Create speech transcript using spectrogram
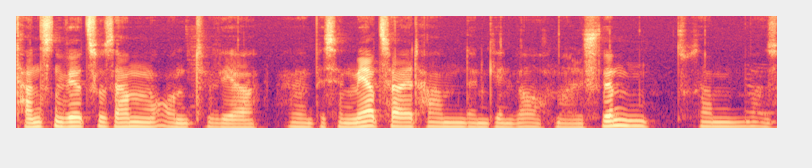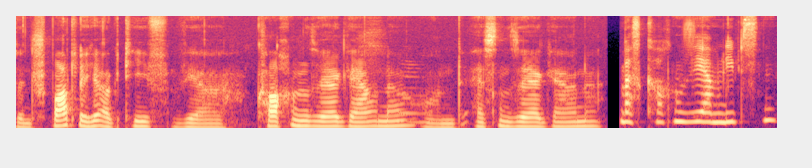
tanzen wir zusammen und wir, wenn wir ein bisschen mehr Zeit haben, dann gehen wir auch mal schwimmen zusammen, also sind sportlich aktiv. Wir kochen sehr gerne und essen sehr gerne. Was kochen Sie am liebsten?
